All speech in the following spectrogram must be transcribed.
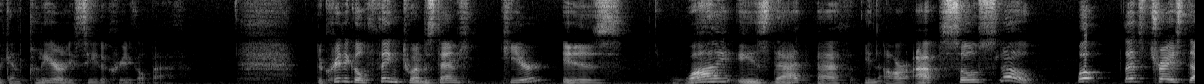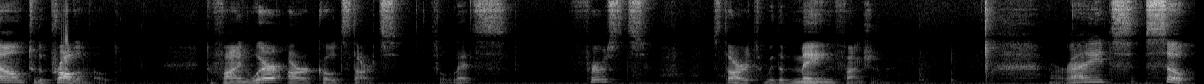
we can clearly see the critical path. The critical thing to understand here is why is that path in our app so slow? Well, let's trace down to the problem node to find where our code starts. So let's first start with the main function. All right, so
